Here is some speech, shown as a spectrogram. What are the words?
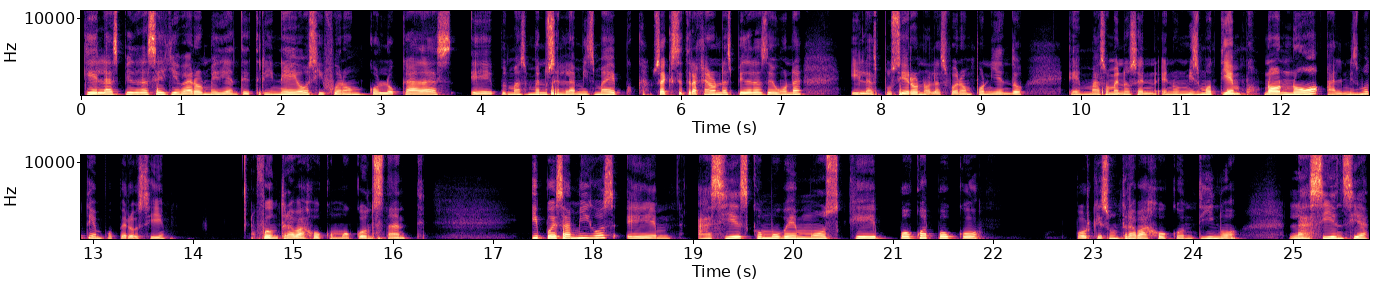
que las piedras se llevaron mediante trineos y fueron colocadas eh, pues más o menos en la misma época. O sea que se trajeron las piedras de una y las pusieron o las fueron poniendo eh, más o menos en, en, un mismo tiempo. No, no al mismo tiempo, pero sí fue un trabajo como constante. Y pues amigos, em, así es como vemos que poco a poco, porque es un trabajo continuo, la ciencia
